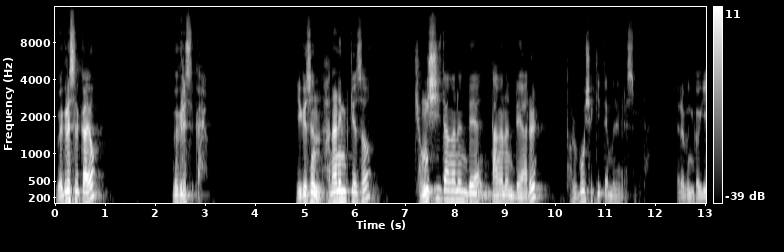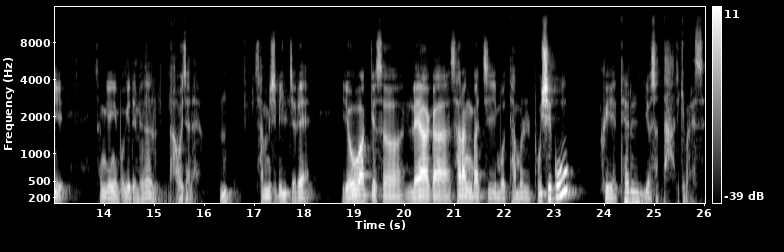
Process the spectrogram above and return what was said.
왜 그랬을까요? 왜 그랬을까요? 이것은 하나님께서 경시당하는 레, 당하는 레아를 돌보셨기 때문에 그렇습니다. 여러분 거기 성경에 보게 되면은 나오잖아요. 음? 31절에 여호와께서 레아가 사랑받지 못함을 보시고 그의 태를 여섰다 이렇게 말했어요.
